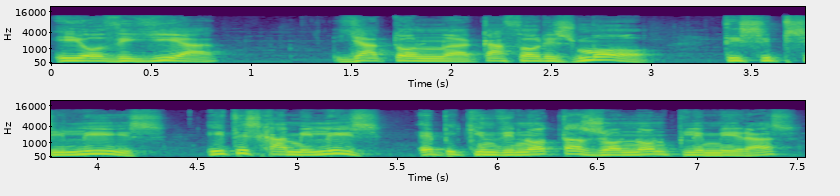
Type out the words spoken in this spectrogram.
η οδηγία για τον καθορισμό της υψηλής ή της χαμηλής επικινδυνότητας ζωνών πλημμύρας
